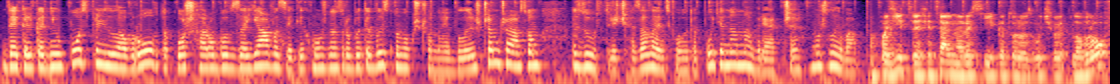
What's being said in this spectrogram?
Декілька днів поспіль Лавров також робив заяви, з яких можна зробити висновок, що найближчим часом зустріч Зеленського та Путіна навряд чи можлива. Позиция официальной России, которую озвучивает Лавров,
